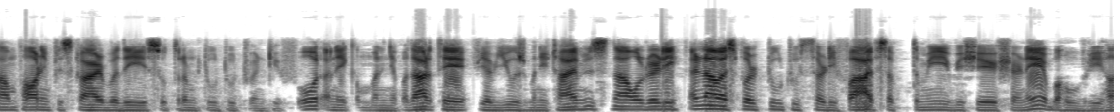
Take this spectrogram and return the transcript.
कंपाउंडिंग प्रिस्क्राइब द सूत्रम 2 टू 24 अनेक मन्य पदार्थे use money used many times now already and now as per 2 two 35 सप्तमी विशेषणे बहुव्रीह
